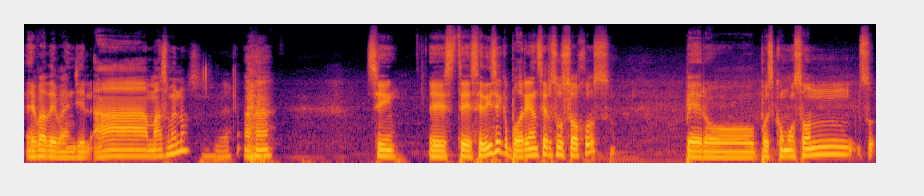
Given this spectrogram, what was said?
Eva de Evangel. Ah, más o menos. Ajá. Sí. Este, se dice que podrían ser sus ojos, pero pues como son, so-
